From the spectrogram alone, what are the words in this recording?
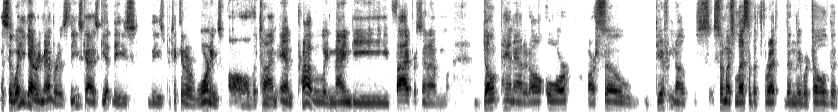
I said what you got to remember is these guys get these these particular warnings all the time, and probably 95% of them don't pan out at all or are so different, you know, so much less of a threat than they were told that,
